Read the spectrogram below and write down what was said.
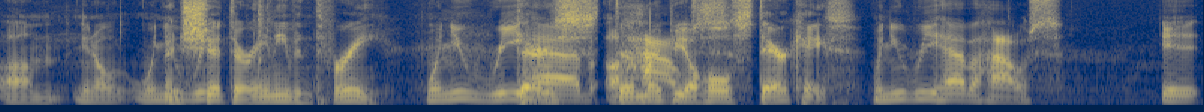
Um, you know, when you And re- shit, there ain't even three. when you rehab There's a there might be a whole staircase. when you rehab a house, it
